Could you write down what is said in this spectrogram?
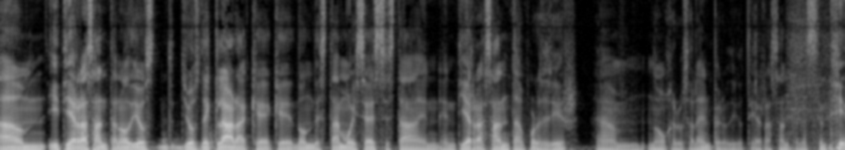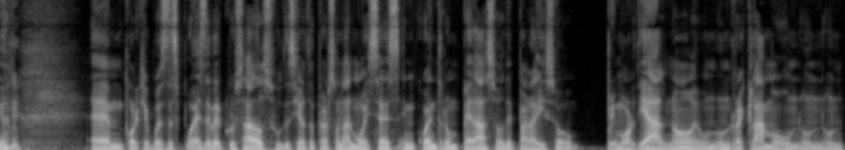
Um, y Tierra Santa, ¿no? Dios, Dios declara que, que donde está Moisés está en, en Tierra Santa, por decir. Um, no Jerusalén, pero digo Tierra Santa en ese sentido. um, porque pues después de haber cruzado su desierto personal, Moisés encuentra un pedazo de paraíso primordial, ¿no? Un, un reclamo, un, un,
